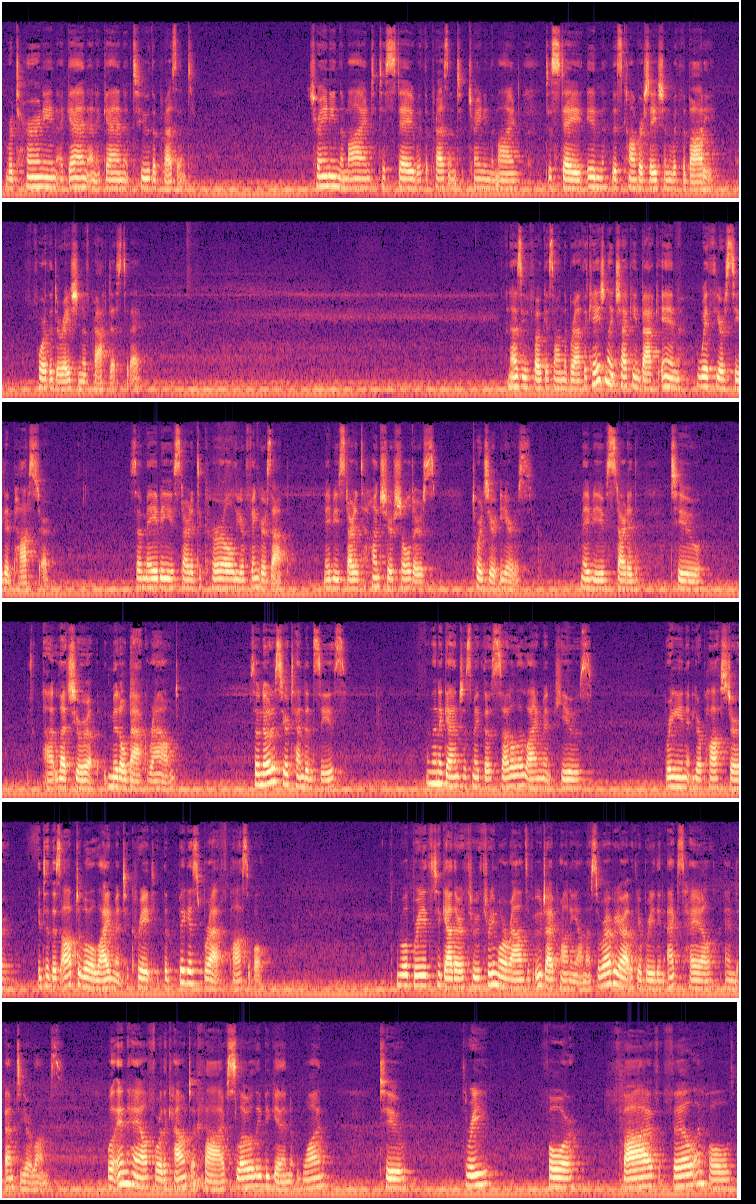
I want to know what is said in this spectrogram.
returning again and again to the present. Training the mind to stay with the present, training the mind to stay in this conversation with the body for the duration of practice today. And as you focus on the breath, occasionally checking back in with your seated posture. So maybe you started to curl your fingers up. Maybe you started to hunch your shoulders towards your ears. Maybe you've started to uh, let your middle back round. So notice your tendencies and then again, just make those subtle alignment cues, bringing your posture into this optimal alignment to create the biggest breath possible. And we'll breathe together through three more rounds of Ujjayi Pranayama. So, wherever you're at with your breathing, exhale and empty your lungs. We'll inhale for the count of five. Slowly begin. One, two, three, four, five. Fill and hold.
